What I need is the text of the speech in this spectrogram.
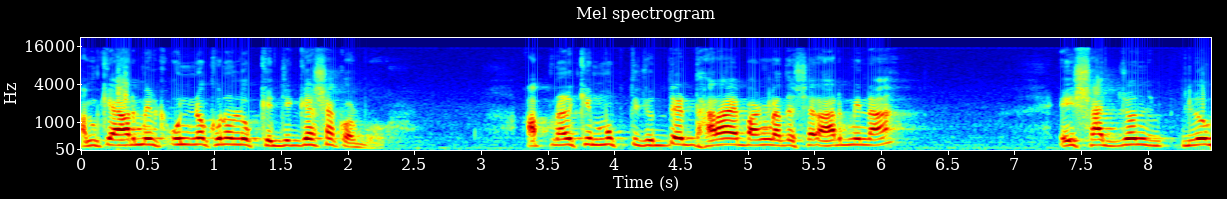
আমি কি আর্মির অন্য কোনো লোককে জিজ্ঞাসা করব? আপনার কি মুক্তিযুদ্ধের ধারায় বাংলাদেশের আর্মি না? এই সাতজন লোক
